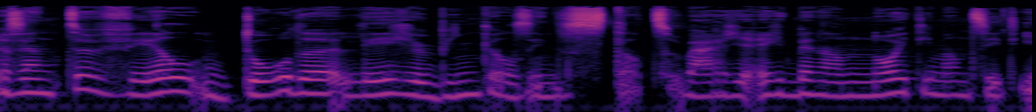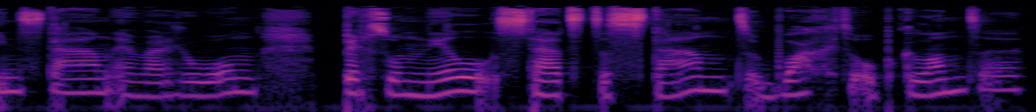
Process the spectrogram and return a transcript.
Er zijn te veel dode, lege winkels in de stad, waar je echt bijna nooit iemand ziet instaan en waar gewoon personeel staat te staan, te wachten op klanten.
